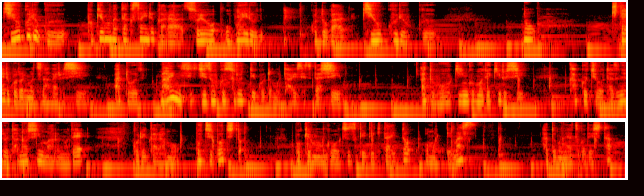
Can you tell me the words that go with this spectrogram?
記憶力ポケモンがたくさんいるからそれを覚えることが記憶力の鍛えることにもつながるしあと毎日持続するっていうことも大切だしあとウォーキングもできるし各地を訪ねる楽しみもあるのでこれからもぼちぼちとポケモン GO を続けていきたいと思っています。鳩宗敦子でした。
